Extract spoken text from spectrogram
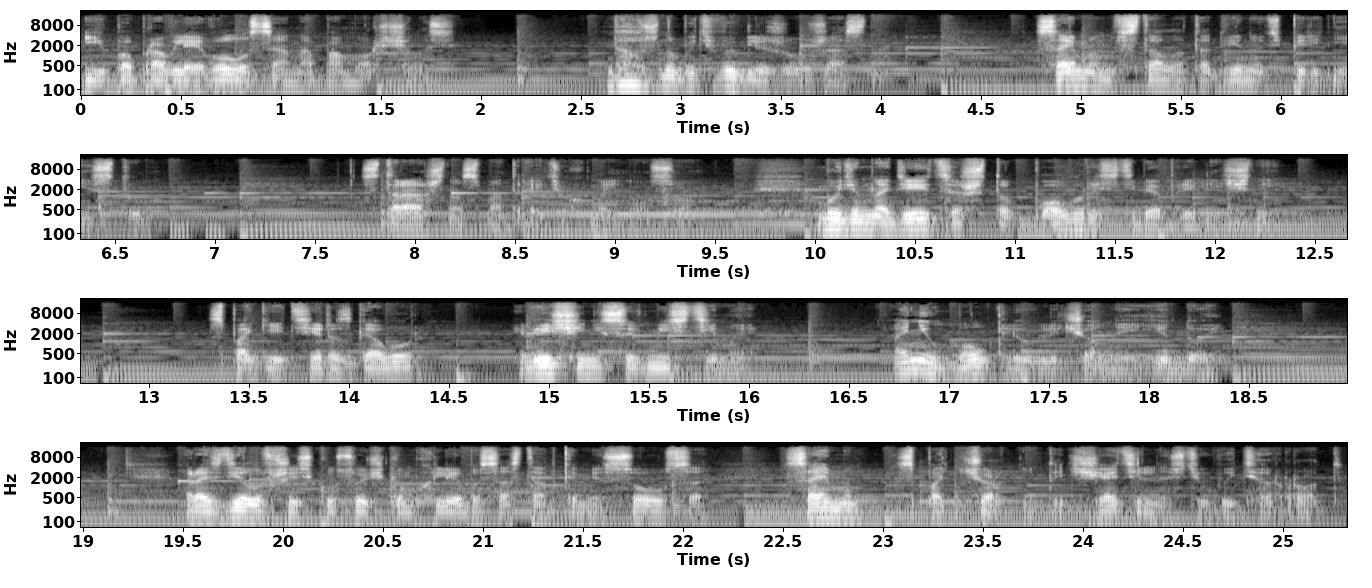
и, поправляя волосы, она поморщилась. «Должно быть, выгляжу ужасно». Саймон встал отодвинуть перед ней стул. «Страшно смотреть», — ухмыльнулся он. «Будем надеяться, что повар из тебя приличный». Спагетти и разговор — вещи несовместимые. Они умолкли, увлеченные едой. Разделавшись кусочком хлеба с остатками соуса, Саймон с подчеркнутой тщательностью вытер рот.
